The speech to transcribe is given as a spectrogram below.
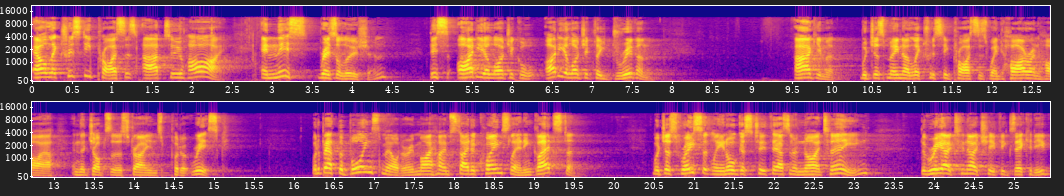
Our electricity prices are too high. And this resolution, this ideological, ideologically driven argument would just mean electricity prices went higher and higher and the jobs of Australians put at risk. What about the Boyne smelter in my home state of Queensland, in Gladstone? Well, just recently, in August 2019, the Rio Tinto chief executive,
